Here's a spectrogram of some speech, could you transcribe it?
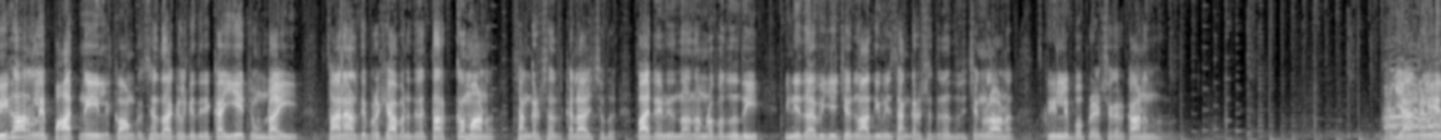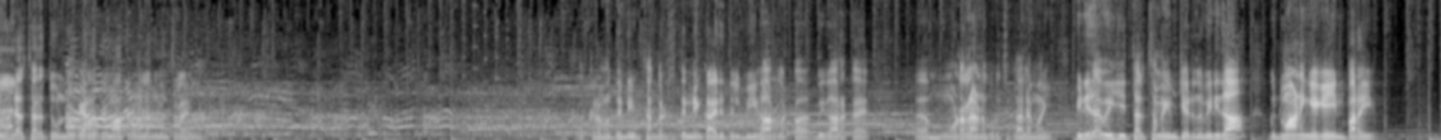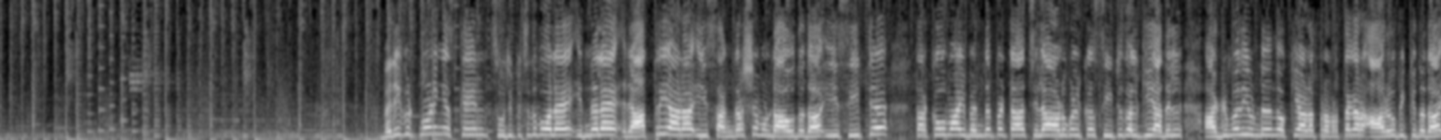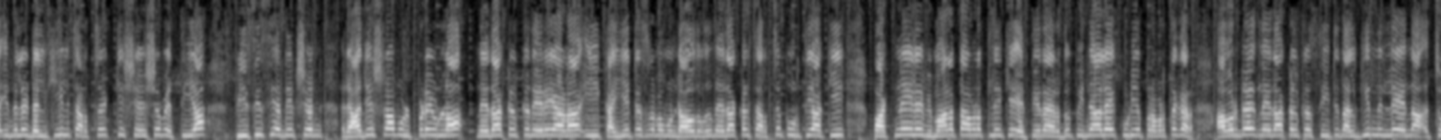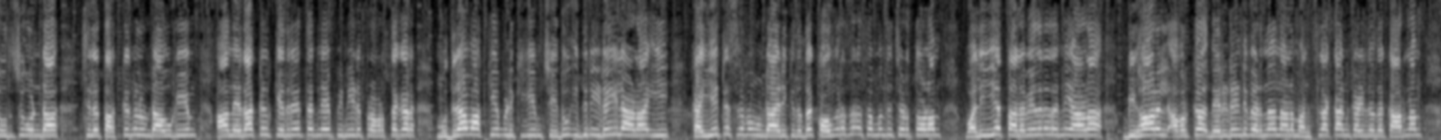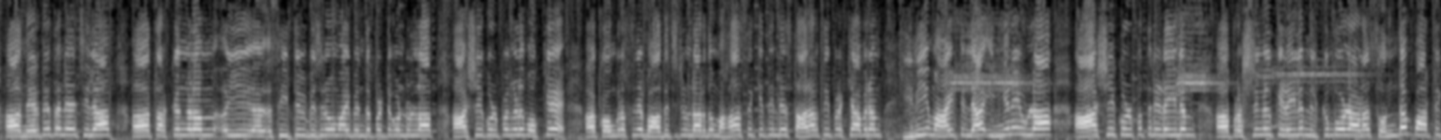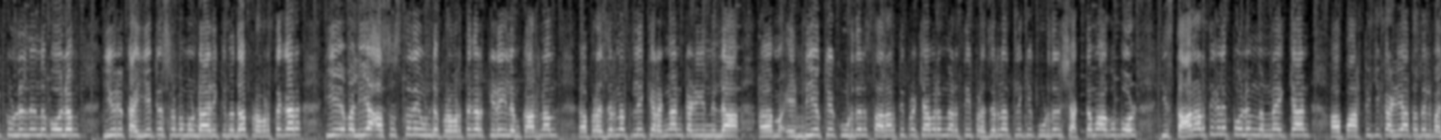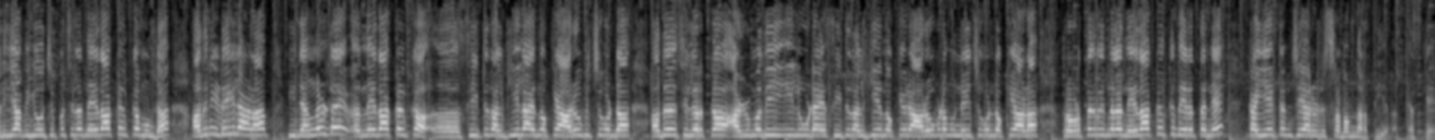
ബീഹാറിലെ പാറ്റ്നയിൽ കോൺഗ്രസ് നേതാക്കൾക്കെതിരെ കയ്യേറ്റം ഉണ്ടായി. സ്ഥാനാർത്ഥി പ്രഖ്യാപനത്തിലെ തർക്കമാണ് സംഘർഷത്തിൽ കലാശിച്ചത്. പാറ്റ്നയിൽ നിന്ന് നമ്മുടെ പ്രതിനിധി വിനീത വിജയിച്ചിരുന്നു ആദ്യം ഈ സംഘർഷത്തിന്റെ ദൃശ്യങ്ങളാണ് സ്ക്രീനിൽ ഇപ്പോൾ പ്രേക്ഷകർ കാണുന്നത്. കയ്യാങ്കളി എല്ലാ സ്ഥലത്തും ഉണ്ട്. കേരളത്തിൽ മാത്രമല്ലെന്ന് മനസ്സിലായില്ല. അക്രമത്തിന്റെയും സംഘർഷത്തിന്റെയും കാര്യത്തിൽ ബീഹാറിലൊക്കെ ബീഹാറൊക്കെ മോഡലാണ് കുറച്ചു കാലമായി. വിനിത വിജി തത്സമയം ചേരുന്നു. വിനിത ഗുഡ് മോർണിംഗ് അഗെയിൻ പറയും. Very good morning S K സൂചിപ്പിച്ചതുപോലെ ഇന്നലെ രാത്രിയാണ് ഈ സംഘർഷം ഉണ്ടാവുന്നത് ഈ സീറ്റ് തർക്കവുമായി ബന്ധപ്പെട്ട ചില ആളുകൾക്ക് സീറ്റ് നൽകി അതിൽ അഴിമതിയുണ്ട് എന്നൊക്കെയാണ് പ്രവർത്തകർ ആരോപിക്കുന്നത്. ഇന്നലെ ഡൽഹിയിൽ ചർച്ചയ്ക്ക് ശേഷം എത്തിയ പി സി സി അധ്യക്ഷൻ രാജേഷ് റാം ഉൾപ്പെടെയുള്ള നേതാക്കൾക്ക് നേരെയാണ് ഈ കയ്യേറ്റ ശ്രമം ഉണ്ടാവുന്നത്. നേതാക്കൾ ചർച്ച പൂർത്തിയാക്കി പട്നയിലെ വിമാനത്താവളത്തിലേക്ക് എത്തിയതായിരുന്നു. പിന്നാലെ കൂടിയ പ്രവർത്തകർ അവരുടെ നേതാക്കൾക്ക് സീറ്റ് നൽകിയിരുന്നില്ലേ എന്ന് ചോദിച്ചുകൊണ്ട് ചില തർക്കങ്ങൾ ഉണ്ടാവുകയും ആ നേതാക്കൾക്കെതിരെ തന്നെ പിന്നീട് പ്രവർത്തകർ മുദ്രാവാക്യം വിളിക്കുകയും ചെയ്തു. ഇതിനിടയിലാണ് ഈ കയ്യേറ്റ ശ്രമം ഉണ്ടായിരിക്കുന്നത്. കോൺഗ്രസിനെ സംബന്ധിച്ചിടത്തോളം വലിയ തലവേദന തന്നെയാണ് ബീഹാറിൽ അവർക്ക് നേരിടേണ്ടി വരുന്നതെന്നാണ് മനസ്സിലാക്കാൻ കഴിയുന്നത്. കാരണം നേരത്തെ തന്നെ ചില തർക്കങ്ങളും ഈ സീറ്റ് വിഭജനവുമായി ബന്ധപ്പെട്ടുകൊണ്ടുള്ള ആശയക്കുഴപ്പങ്ങളും ഒക്കെ കോൺഗ്രസിനെ ബാധിച്ചിട്ടുണ്ടായിരുന്നു. മഹാസഖ്യത്തിന്റെ സ്ഥാനാർത്ഥി പ്രഖ്യാപനം ഇനിയും ആയിട്ടില്ല. ഇങ്ങനെയുള്ള ആശയക്കുഴപ്പത്തിനിടയിലും പ്രശ്നങ്ങൾക്കിടയിലും നിൽക്കുമ്പോഴാണ് സ്വന്തം പാർട്ടിക്കുള്ളിൽ നിന്ന് പോലും ഈ ഒരു കയ്യേറ്റ ശ്രമം ഉണ്ടായിരിക്കുന്നത്. പ്രവർത്തകർ ഈ വലിയ അസ്വസ്ഥതയുണ്ട് പ്രവർത്തകർക്കിടയിലും. കാരണം പ്രചരണത്തിലേക്ക് ഇറങ്ങാൻ കഴിയുന്നില്ല. എൻ ഡി ഒക്കെ കൂടുതൽ സ്ഥാനാർത്ഥി പ്രഖ്യാപനം നടത്തി പ്രചരണത്തിലേക്ക് കൂടുതൽ ശക്തമാകുമ്പോൾ ഈ സ്ഥാനാർത്ഥികളെ പോലും നിർണയിക്കാൻ പാർട്ടിക്ക് കഴിയാത്തതിൽ വലിയ വിയോജിപ്പ് ചില നേതാക്കൾക്കുമുണ്ട്. അതിനിടയിലാണ് ഈ ഞങ്ങളുടെ നേതാക്കൾക്ക് സീറ്റ് നൽകിയില്ല എന്നൊക്കെ ആരോപിച്ചുകൊണ്ട് അത് ചിലർക്ക് അഴിമതിയിലൂടെ സീറ്റ് നൽകി എന്നൊക്കെ ഒരു ആരോപണം ഉന്നയിച്ചുകൊണ്ടൊക്കെയാണ് പ്രവർത്തകർ ഇന്നലെ നേതാക്കൾക്ക് നേരെ തന്നെ കയ്യേറ്റം ചെയ്യാൻ ഒരു ശ്രമം നടത്തിയത്. S K.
